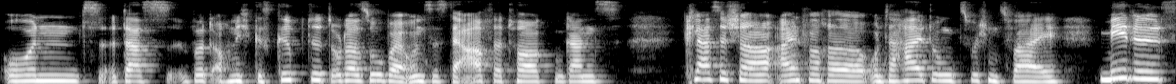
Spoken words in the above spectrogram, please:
Und das wird auch nicht geskriptet oder so. Bei uns ist der Aftertalk ein ganz klassischer, einfache Unterhaltung zwischen zwei Mädels,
